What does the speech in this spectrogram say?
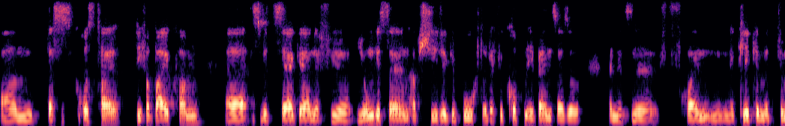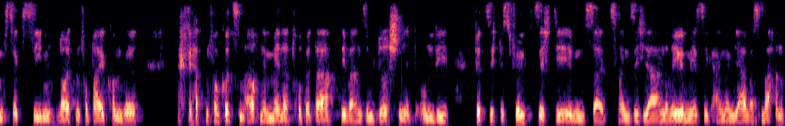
Ähm, das ist ein Großteil, die vorbeikommen. Äh, es wird sehr gerne für Junggesellenabschiede gebucht oder für Gruppenevents. Also wenn jetzt eine Freundin, eine Clique mit fünf, sechs, sieben Leuten vorbeikommen will, wir hatten vor kurzem auch eine Männertruppe da, die waren im Durchschnitt um die 40 bis 50, die eben seit 20 Jahren regelmäßig einmal im Jahr was machen,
